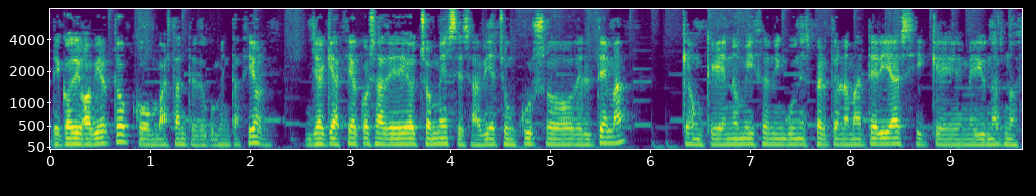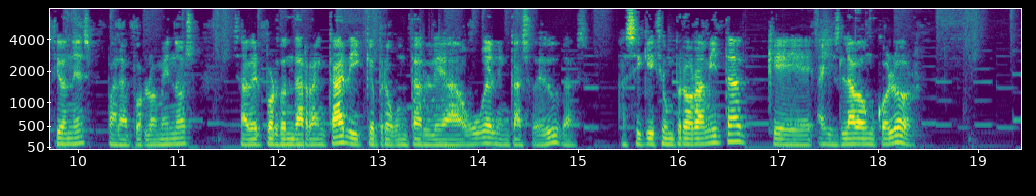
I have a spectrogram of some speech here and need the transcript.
de código abierto con bastante documentación, ya que hacía cosa de 8 meses había hecho un curso del tema, que aunque no me hizo ningún experto en la materia, sí que me dio unas nociones para por lo menos saber por dónde arrancar y qué preguntarle a Google en caso de dudas. Así que hice un programita que aislaba un color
